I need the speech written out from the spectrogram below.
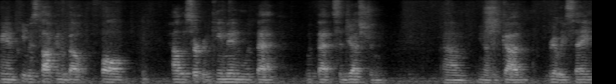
and he was talking about fall, how the serpent came in with that, with that suggestion. Um, you know, did God really say?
